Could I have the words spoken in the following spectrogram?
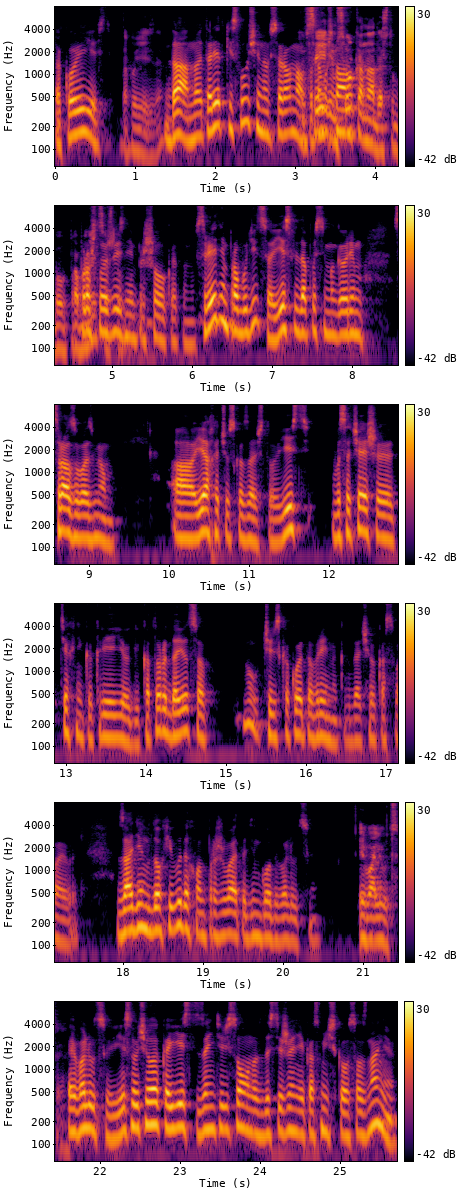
Такое есть. Такое есть, да? Да, но это редкий случай, но все равно. Ну, в среднем что сколько надо, чтобы в пробудиться? прошлой чтобы- жизни пришел к этому. В среднем пробудиться, если, допустим, мы говорим, сразу возьмем, а, я хочу сказать, что есть высочайшая техника крия-йоги, которая дается ну, через какое-то время, когда человек осваивает. За один вдох и выдох он проживает один год эволюции. Эволюция. Эволюции. Если у человека есть заинтересованность в достижении космического сознания,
